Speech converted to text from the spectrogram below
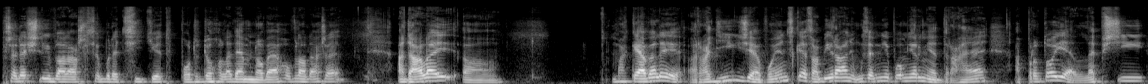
předešlý vladař se bude cítit pod dohledem nového vladaře. A dále Machiavelli radí, že vojenské zabírání území je poměrně drahé a proto je lepší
